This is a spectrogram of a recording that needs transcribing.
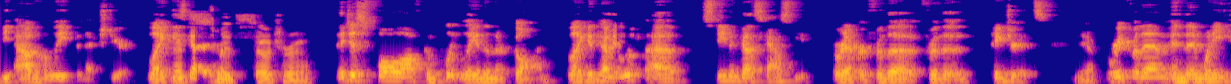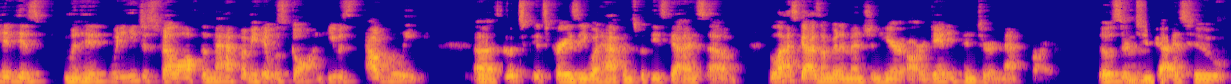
be out of the league the next year. Like these that's, guys, it's so true. They just fall off completely and then they're gone. Like, yeah. I mean, look, uh, Stephen Gostkowski or whatever for the, for the Patriots. Yeah. Great for them. And then when he hit his, when he, when he just fell off the map, I mean, it was gone. He was out of the league. Uh, so it's, it's crazy what happens with these guys. Um, the last guys I'm going to mention here are Danny Pinter and Matt Pryor. Those are mm-hmm. two guys who,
